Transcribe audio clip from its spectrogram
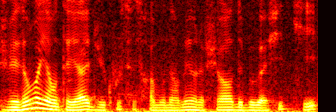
Je vais les envoyer en Théa et du coup, ce sera mon armée en la fureur de Boba qui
